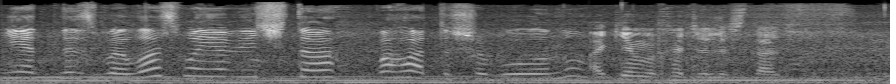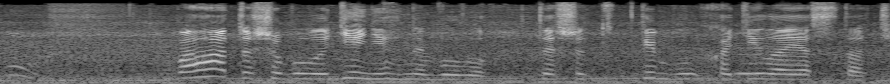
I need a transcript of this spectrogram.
Ні, не збилась моя мечта. Багато що було. Ну, А кем вы хотели стать? багато що було, денег не було. Те, що ким хотіла я стати.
